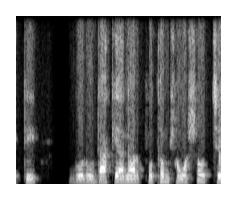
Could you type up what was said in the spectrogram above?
একটি গরু ডাকে আনার প্রথম সমস্যা হচ্ছে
